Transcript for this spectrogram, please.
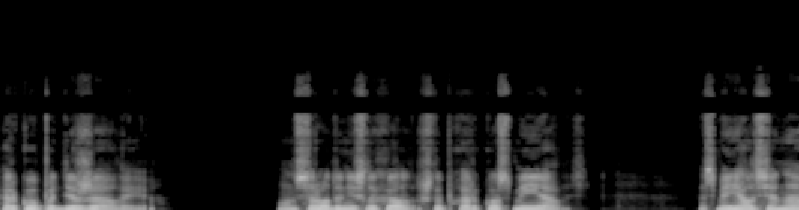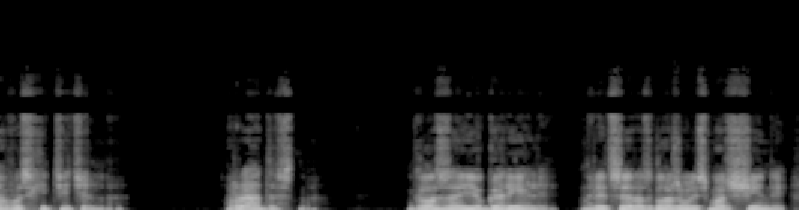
Харко поддержала ее. Он сроду не слыхал, чтоб Харко смеялась. А смеялась она восхитительно, радостно. Глаза ее горели, на лице разглаживались морщины —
